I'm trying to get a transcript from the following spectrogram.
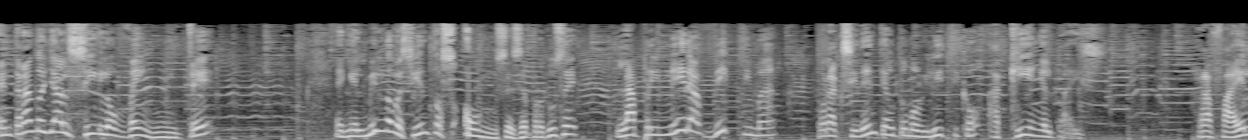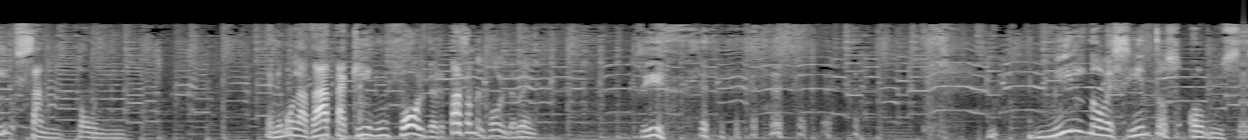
Entrando ya al siglo XX, en el 1911 se produce la primera víctima por accidente automovilístico aquí en el país. Rafael Santoni. Tenemos la data aquí en un folder. Pásame el folder, ven. Sí. 1911.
